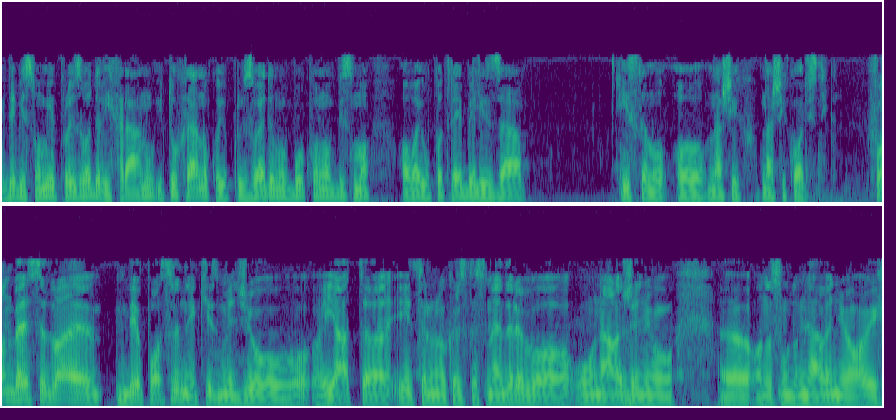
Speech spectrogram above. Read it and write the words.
gde bismo mi proizvodili hranu i tu hranu koju proizvedemo bukvalno bismo ovaj upotrebili za ishranu naših, naših korisnika. Fond BS2 je bio posrednik između JATA i Crvenog krsta Smederevo u nalaženju, e, odnosno udomljavanju ovih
